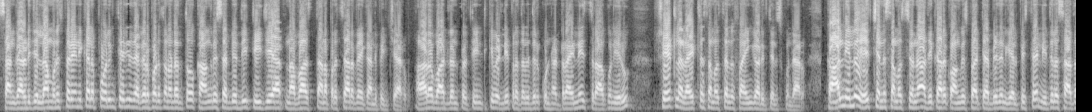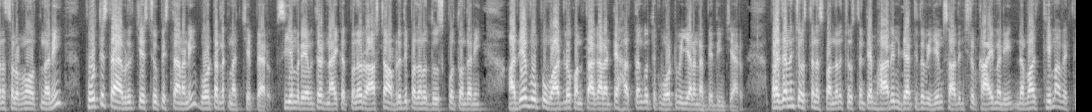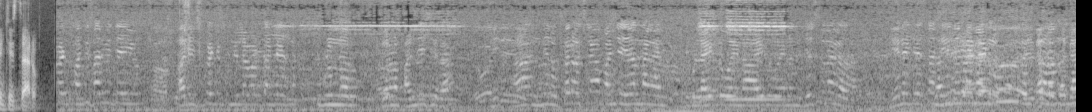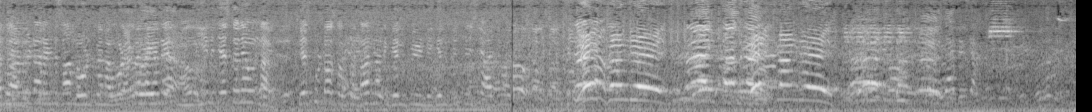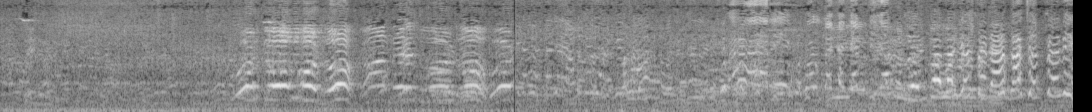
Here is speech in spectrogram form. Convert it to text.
సంగారెడ్డి జిల్లా మున్సిపల్ ఎన్నికల పోలింగ్ తేదీ దగ్గర పడుతుండటంతో కాంగ్రెస్ అభ్యర్థి టీజేఆర్ నవాజ్ తన ప్రచార వేగాన్ని పెంచారు ఆరో వార్డులను ప్రతి ఇంటికి వెళ్ళి ప్రజలు ఎదుర్కొంటున్న డ్రైనేజ్ త్రాగునీరు స్ట్రీట్ల లైట్ల సమస్యలను స్వయంగా అడిగి తెలుసుకున్నారు కాలనీలో ఏ చిన్న సమస్య అధికార కాంగ్రెస్ పార్టీ అభ్యర్థిని గెలిపిస్తే నిధుల సాధన సులభమవుతుందని పూర్తి స్థాయి అభివృద్ధి చేసి చూపిస్తానని ఓటర్లకు నచ్చ చెప్పారు సీఎం రేవంత్ రెడ్డి నాయకత్వంలో రాష్ట్రం అభివృద్ధి పదంలో దూసుకుపోతోందని అదే ఊపు వార్డులో కొనసాగాలంటే హస్తం గుర్తుకు ఓటు వేయాలని అభ్యర్థించారు ప్రజల నుంచి వస్తున్న స్పందన చూస్తుంటే భారీ మెజార్టీతో విజయం సాధించడం ఖాయమని నవాజ్ ధీమా వ్యక్తం చేశారు ఇప్పుడు ఉన్నారు. ఎవరైనా పని చేసిరా నేను ఒక్కనే వచ్చినా పని చేయన్నా కానీ. ఇప్పుడు లైట్లు పోయినా ఐదు పోయినా నేను చేస్తున్నా కదా. నేనే చేస్తాను నేనే రెండు సార్లు ఓడిపోయినా ఓడిపోయినా ఈయన చేస్తూనే ఉన్నారు. చేసుకుంటూ వస్తారు. ఒకసారి నన్ను గెలిపియండి గెలిపించేసి వాళ్ళ చెప్పేది అక్క చెప్పేది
